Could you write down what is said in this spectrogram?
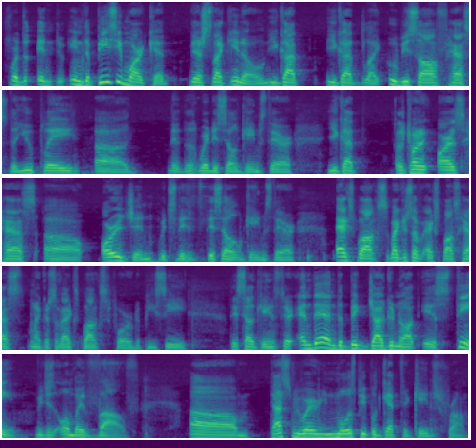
for the in, in the PC market, there's like you know you got you got like Ubisoft has the UPlay, uh, the, the- where they sell games there. You got Electronic Arts has uh, Origin, which they, they sell games there. Xbox, Microsoft Xbox has Microsoft Xbox for the PC. They sell games there. And then the big juggernaut is Steam, which is owned by Valve. Um, that's where most people get their games from.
